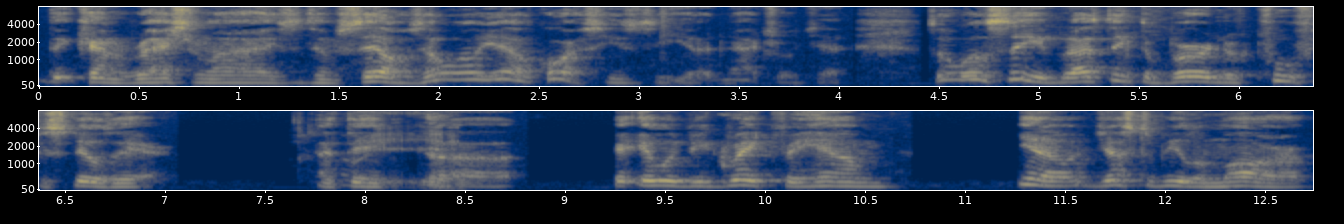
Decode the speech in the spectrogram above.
they kind of rationalize themselves. Oh well, yeah, of course he's the uh, natural jet. So we'll see. But I think the burden of proof is still there. I think yeah. uh, it, would be great for him, you know, just to be Lamar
